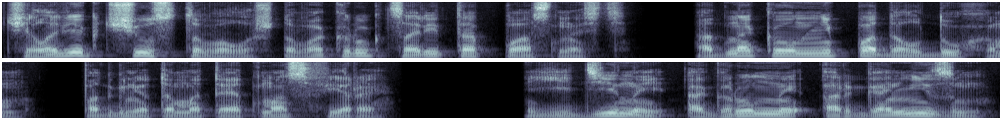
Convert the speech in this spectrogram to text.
Человек чувствовал, что вокруг царит опасность, однако он не падал духом под гнетом этой атмосферы. Единый огромный организм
